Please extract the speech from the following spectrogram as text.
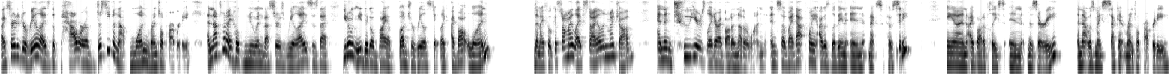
I started to realize the power of just even that one rental property. And that's what I hope new investors realize is that you don't need to go buy a bunch of real estate. Like I bought one then I focused on my lifestyle and my job. And then two years later, I bought another one. And so by that point, I was living in Mexico City and I bought a place in Missouri. And that was my second rental property.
